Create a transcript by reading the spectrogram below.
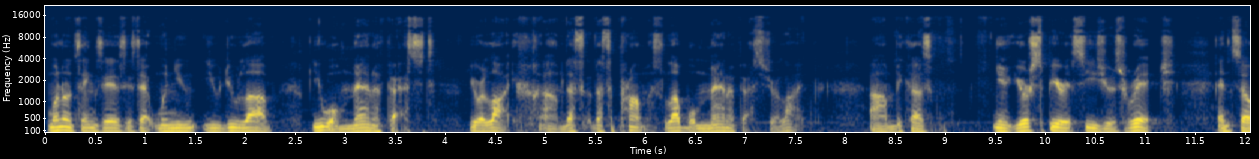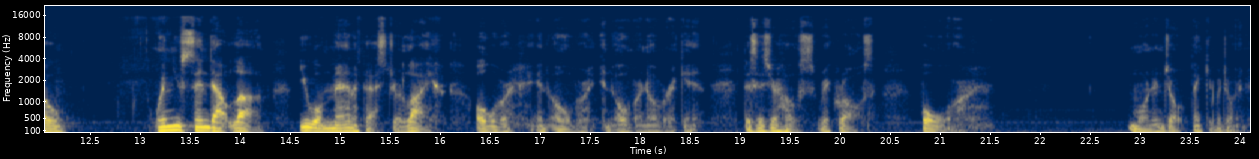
one of the things is is that when you you do love, you will manifest your life. Um, that's that's a promise. Love will manifest your life um, because you know, your spirit sees you as rich, and so when you send out love, you will manifest your life over and over and over and over again. This is your host, Rick Rawls, for Morning Jolt. Thank you for joining me.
